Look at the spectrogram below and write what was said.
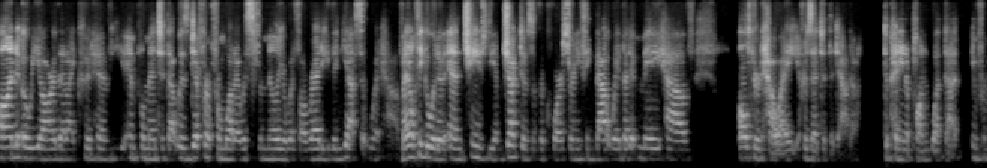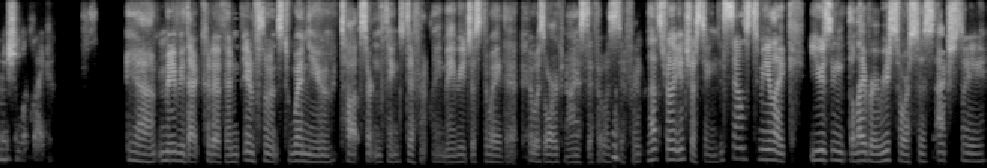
on OER that I could have implemented that was different from what I was familiar with already, then yes, it would have. I don't think it would have and changed the objectives of the course or anything that way, but it may have altered how I presented the data, depending upon what that information looked like. Yeah, maybe that could have influenced when you taught certain things differently. Maybe just the way that it was organized, if it was oh. different. That's really interesting. It sounds to me like using the library resources actually,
